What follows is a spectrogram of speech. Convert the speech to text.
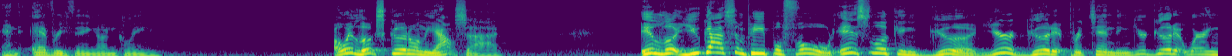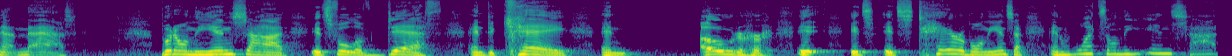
and everything unclean. Oh, it looks good on the outside. It look you got some people fooled. It's looking good. You're good at pretending. You're good at wearing that mask. But on the inside, it's full of death and decay and odor. It, it's, it's terrible on the inside. And what's on the inside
